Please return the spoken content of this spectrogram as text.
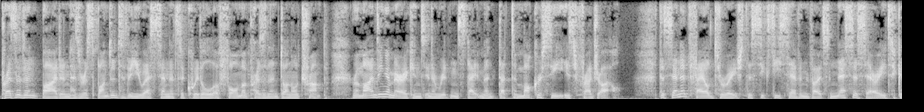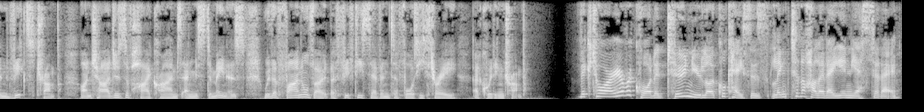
President Biden has responded to the US Senate's acquittal of former President Donald Trump, reminding Americans in a written statement that democracy is fragile. The Senate failed to reach the 67 votes necessary to convict Trump on charges of high crimes and misdemeanors, with a final vote of 57 to 43 acquitting Trump. Victoria recorded two new local cases linked to the Holiday Inn yesterday,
